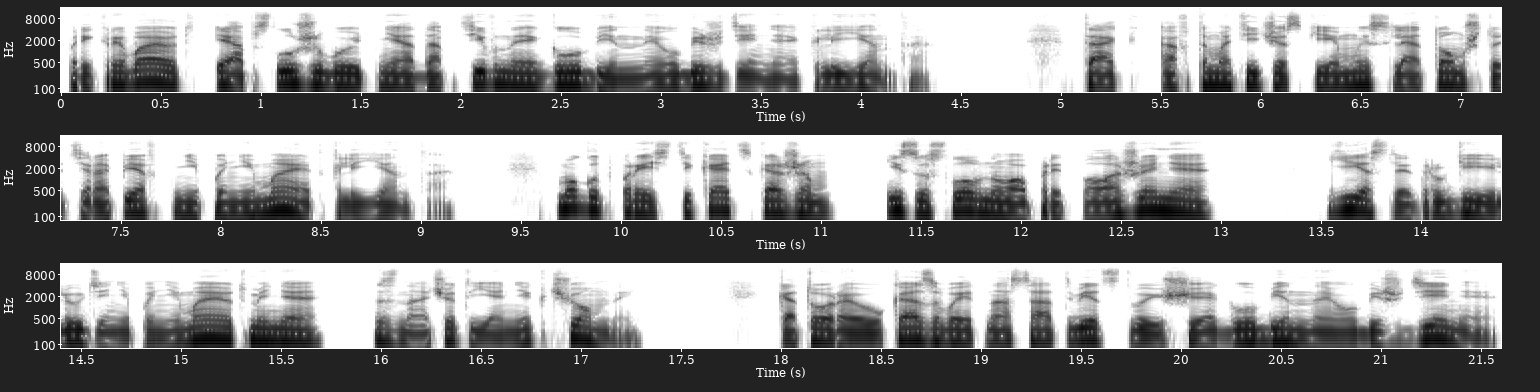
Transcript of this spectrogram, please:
прикрывают и обслуживают неадаптивные глубинные убеждения клиента. Так, автоматические мысли о том, что терапевт не понимает клиента, могут проистекать, скажем, из условного предположения «если другие люди не понимают меня, значит я никчемный, которая указывает на соответствующее глубинное убеждение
